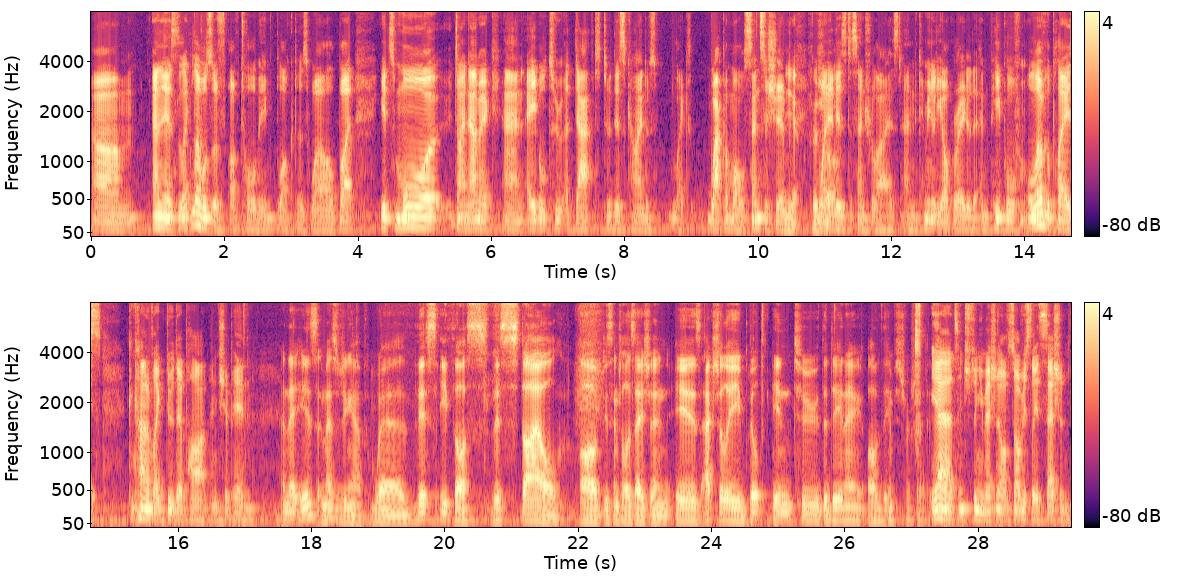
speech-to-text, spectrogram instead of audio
Um, and there's like levels of, of Tor being blocked as well, but it's more dynamic and able to adapt to this kind of like whack-a-mole censorship Yeah, when it sure. is decentralized and community operated and people from all over the place can kind of like do their part and chip in. And there is a messaging app where this ethos, this style of decentralization is actually built into the DNA of the infrastructure. Yeah, it's interesting you mentioned. Oh, so obviously it's Session.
